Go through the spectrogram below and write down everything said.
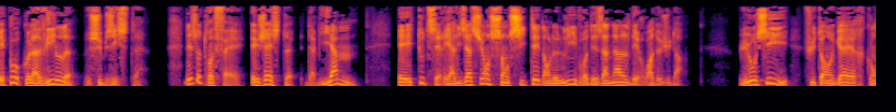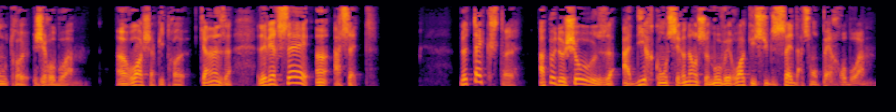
et pour que la ville subsiste. Les autres faits et gestes d'Abiyam et toutes ses réalisations sont cités dans le livre des annales des rois de Juda. Lui aussi fut en guerre contre Jéroboam. Un roi chapitre 15, les versets 1 à 7. Le texte a peu de choses à dire concernant ce mauvais roi qui succède à son père Roboam.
